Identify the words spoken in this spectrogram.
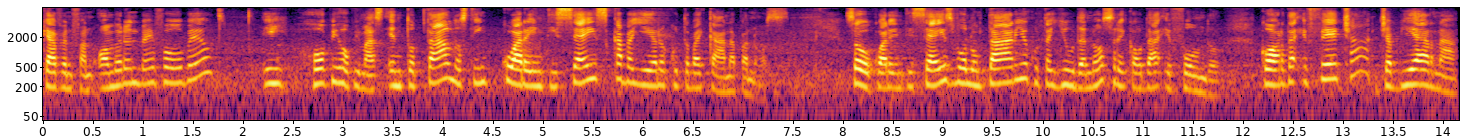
Kevin van Ommeren bijvoorbeeld. E hopi hopi mais. Em total, nós temos 46 caballeros que trabalham para nós. So, 46 voluntários que ajudam a nós a recaudar o fundo. Corda e fecha, já vierna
